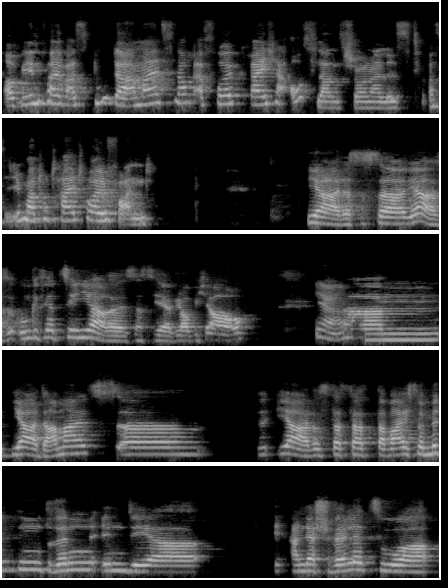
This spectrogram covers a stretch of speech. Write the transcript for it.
Auf jeden Fall warst du damals noch erfolgreicher Auslandsjournalist, was ich immer total toll fand. Ja, das ist äh, ja so ungefähr zehn Jahre ist das hier, glaube ich auch. Ja. Ähm, ja, damals, äh, ja, das, das, das, da war ich so mittendrin in der, an der Schwelle zur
